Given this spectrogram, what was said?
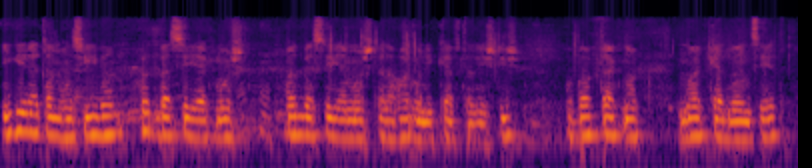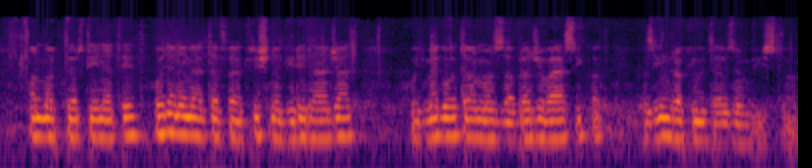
Ígéretemhez híven, hadd beszéljek most, hadd beszéljem most el a harmadik keftelést is, a baktáknak nagy kedvencét, annak történetét, hogyan emelte fel Krishna Giriráját, hogy megoltalmazza a Brajavászikat, az Indra küldte özönvíztől.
